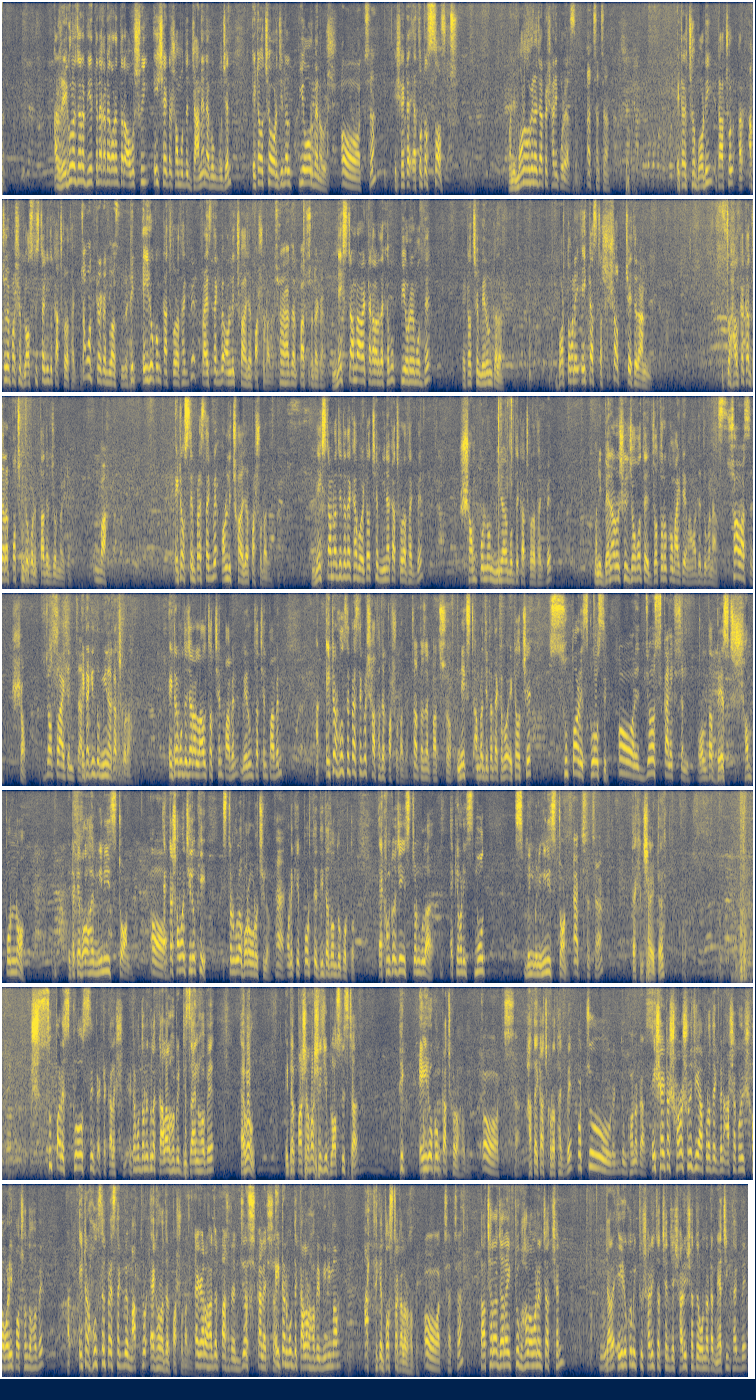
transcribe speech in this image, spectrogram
আর রেগুলার যারা বিয়ের কেনাকাটা করেন তারা অবশ্যই এই শাড়িটার সম্বন্ধে জানেন এবং বুঝেন। এটা হচ্ছে অরিজিনাল পিওর বেনারস। ও আচ্ছা। এই শাড়িটা এতটা সফট মানে মনে হবে না যে আপনি শাড়ি পরে আছেন আচ্ছা আচ্ছা। এটা হচ্ছে বডি এটা আঁচল আর আঁচলের পাশে ব্লাউজ পিসটা কিন্তু কাজ করা থাকবে। চমৎকার একটা ব্লাউজ পিস ঠিক এইরকম কাজ করা থাকবে প্রাইস থাকবে অনলি ছ হাজার পাঁচশো টাকা। ছয় হাজার পাঁচশো টাকা। নেক্সট আমরা আরেকটা কালার দেখাবো পিওরের মধ্যে। এটা হচ্ছে মেরুন কালার বর্তমানে এই কাজটা সবচেয়ে রানিং একটু হালকা কাজ যারা পছন্দ করে তাদের জন্য এটা। বাহ। এটাও সেম প্রাইস থাকবে অনলি ছ হাজার পাঁচশো টাকা। নেক্সট আমরা যেটা দেখাবো এটা হচ্ছে মিনা কাজ করা থাকবে। সম্পূর্ণ মিনার মধ্যে কাজ করা থাকবে। মানে বেনারসির জগতে যত রকম আইটেম আমাদের দোকানে আছে সব আছে। সব। যত আইটেম চাই। এটা কিন্তু মিনা কাজ করা। এটার মধ্যে যারা লাল চাচ্ছেন পাবেন মেরুন চাচ্ছেন পাবেন। আর এটার হোলসেল প্রাইস থাকবে সাত হাজার পাঁচশো টাকা। সাত হাজার পাঁচশো। নেক্সট আমরা যেটা দেখাবো এটা হচ্ছে সুপার এক্সক্লুসিভ ও জোস কালেকশন। অল দ্য বেস্ট সম্পূর্ণ। এটাকে বলা হয় মিনি স্টোন একটা সময় ছিল কি স্টোনগুলো বড় বড় ছিল। হ্যাঁ। অনেকে পড়তে দ্বিধাদ্বন্দ্ব করতো। এখনকার যে স্টোনগুলো একেবারে স্মুথ মানে মিনি স্টোন আচ্ছা আচ্ছা। দেখেন শাড়িটা। সুপার এক্সক্লুসিভ একটা কালেকশন এটার মধ্যে অনেকগুলো কালার হবে ডিজাইন হবে এবং এটার পাশাপাশি যে ব্লাউজ পিসটা ঠিক এই রকম কাজ করা হবে। ও আচ্ছা। হাতে কাজ করা থাকবে। প্রচুর একদম ঘন কাজ। এই শাড়িটা সরাসরি যে আপুরা দেখবেন আশা করি সবারই পছন্দ হবে। আর এটার হোলসেল প্রাইস থাকবে মাত্র এগারো হাজার পাঁচশো টাকা। এগারো হাজার পাঁচশো টাকা জাস্ট কালেকশন এটার মধ্যে কালার হবে মিনিমাম আট থেকে দশটা কালার হবে। ও আচ্ছা আচ্ছা। তাছাড়া যারা একটু ভালো মানের চাচ্ছেন যারা এইরকম একটু শাড়ি চাচ্ছেন যে শাড়ির সাথে ওনাটা ম্যাচিং থাকবে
